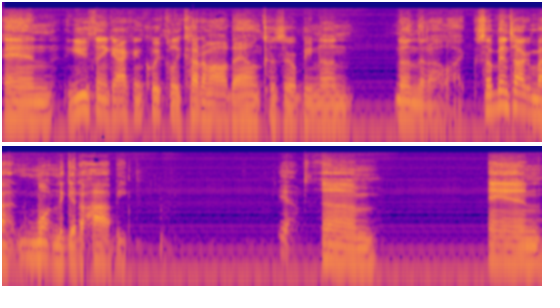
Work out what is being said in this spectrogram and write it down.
And you think I can quickly cut them all down because there'll be none none that I like. So I've been talking about wanting to get a hobby. Yeah. Um, and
